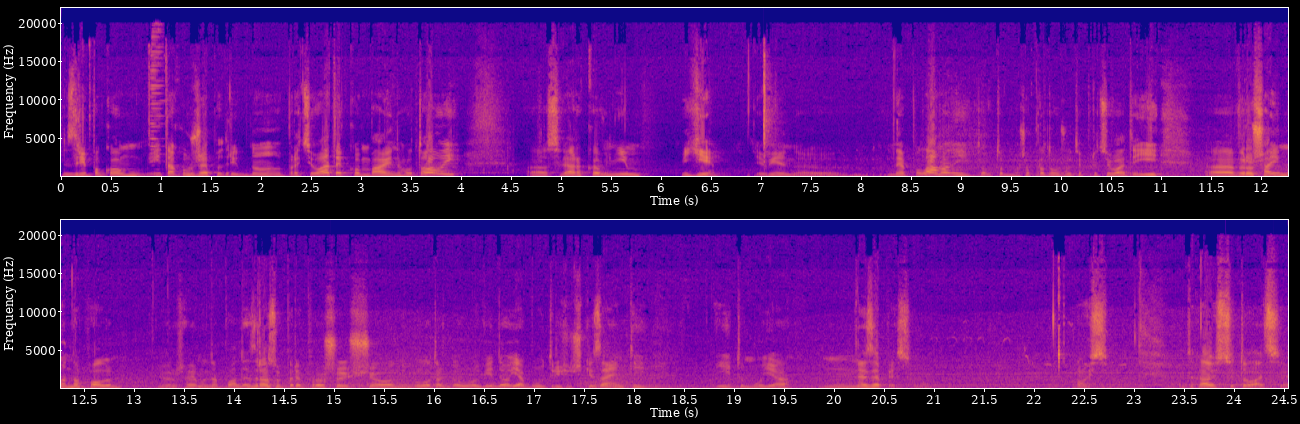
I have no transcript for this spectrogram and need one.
з ріпаком, і так вже потрібно працювати. Комбайн готовий, е, солярка в нім є. Він е, не поламаний, тобто можна продовжувати працювати. І е, вирушаємо на поле. Вирушаємо на поле. Зразу перепрошую, що не було так довго відео, я був трішечки зайнятий, і тому я не записував. Ось. Така ось ситуація.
